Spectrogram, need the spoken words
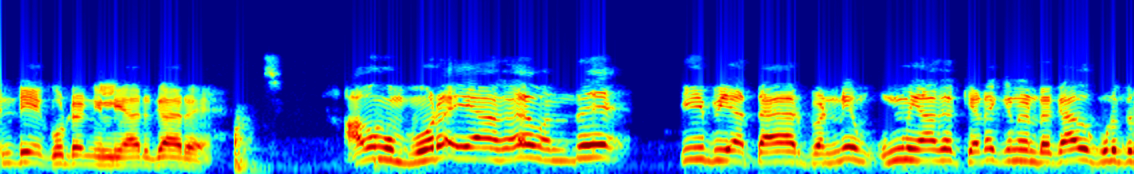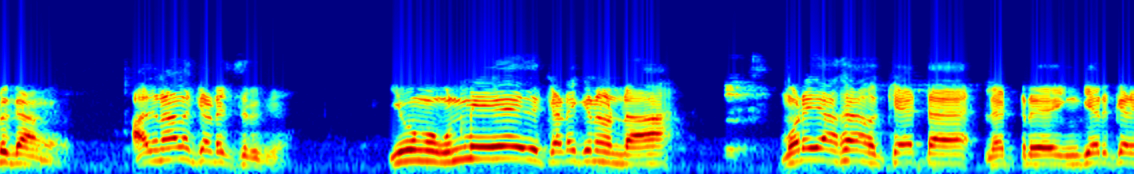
என்டிஏ கூட்டணியில் இருக்காரு அவங்க முறையாக வந்து டிபிஆர் தயார் பண்ணி உண்மையாக கிடைக்கணுன்றக்காக கொடுத்துருக்காங்க. அதனால கிடைச்சிருக்கு. இவங்க உண்மையே இது கிடைக்கணும்டா. முறையாக அவங்க கேட்ட லெட்ரு இங்கே இருக்கிற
